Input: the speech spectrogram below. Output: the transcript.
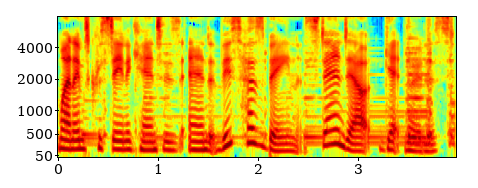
My name's Christina Canters, and this has been Stand Out, Get Noticed.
